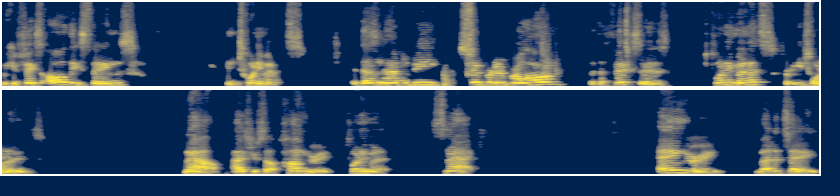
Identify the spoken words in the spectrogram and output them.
We can fix all these things in 20 minutes. It doesn't have to be super duper long, but the fix is 20 minutes for each one of these. Now, ask yourself hungry, 20 minutes, snack, angry, meditate,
